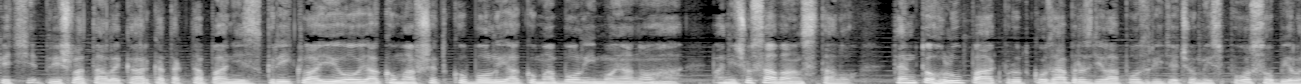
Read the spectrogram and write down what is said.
Keď prišla tá lekárka, tak tá pani skríkla, jo, ako ma všetko boli, ako ma bolí moja noha. Pani, čo sa vám stalo? Tento hlupák prudko zabrzdila, pozrite, čo mi spôsobil.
